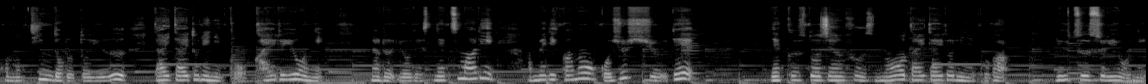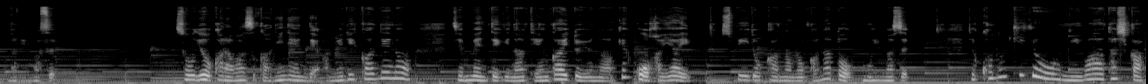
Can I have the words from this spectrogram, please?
この Kindle という代替鶏肉を買えるようになるようですね。つまり、アメリカの50州で、ネクストジェンフーズの代替鶏肉が流通するようになります。創業からわずか2年でアメリカでの全面的な展開というのは結構早いスピード感なのかなと思います。で、この企業には確か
